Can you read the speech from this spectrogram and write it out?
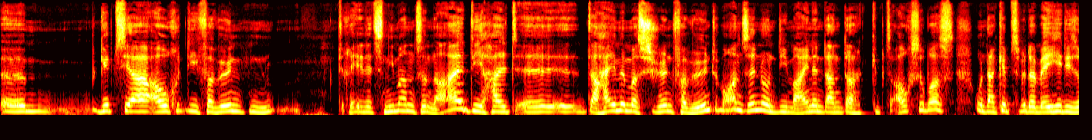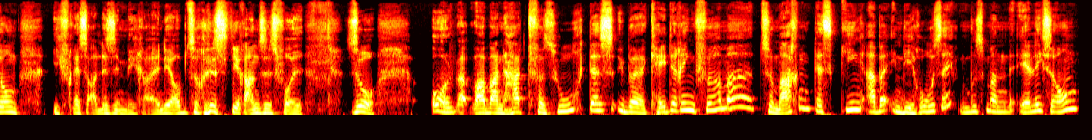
ähm, gibt ja auch die verwöhnten, redet jetzt niemandem so nahe, die halt äh, daheim immer schön verwöhnt worden sind und die meinen dann, da gibt's auch sowas. Und dann gibt's wieder welche, die sagen, ich fress alles in mich rein, die Hauptsache ist, die Ranse ist voll. So, und man hat versucht, das über Catering-Firma zu machen. Das ging aber in die Hose, muss man ehrlich sagen.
